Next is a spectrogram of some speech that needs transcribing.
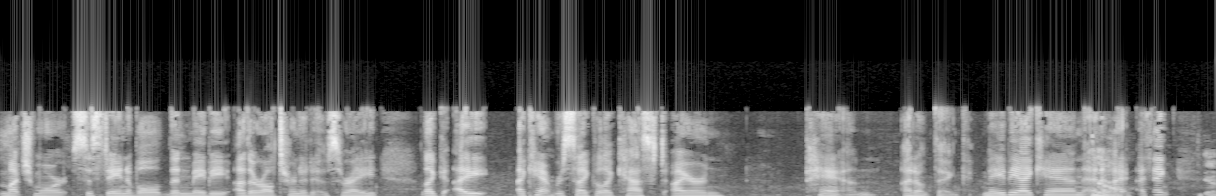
much more sustainable than maybe other alternatives, right? Like I I can't recycle a cast iron pan, I don't think. Maybe I can. And No. I, I think Yeah.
